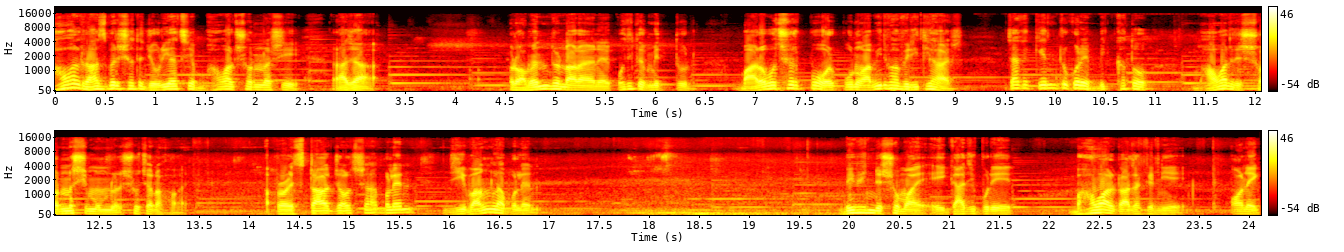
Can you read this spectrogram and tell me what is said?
ভাওয়াল রাজবাড়ির সাথে জড়িয়ে আছে ভাওয়াল সন্ন্যাসী রাজা রমেন্দ্র নারায়ণের কথিত মৃত্যুর বারো বছর পর পুনঃ আবির্ভাবের ইতিহাস, যাকে কেন্দ্র করে বিখ্যাত ভাওয়ালের সন্ন্যাসী মামলার সূচনা হয়। আপনারা স্টার জলসা বলেন, জি বাংলা বলেন। বিভিন্ন সময় এই গাজীপুরের ভাওয়াল রাজাকে নিয়ে অনেক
